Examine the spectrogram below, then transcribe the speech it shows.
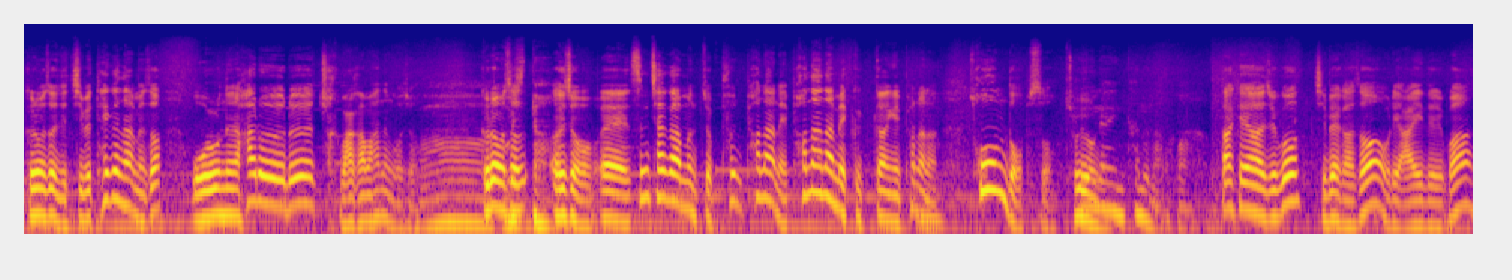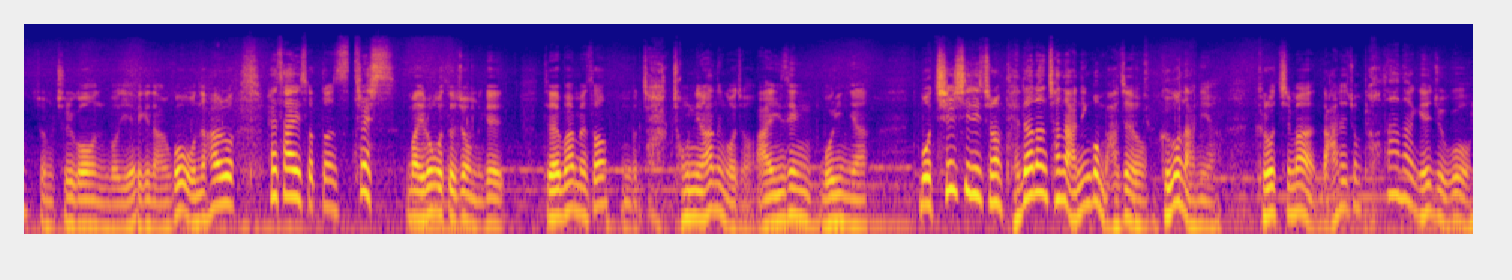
그러면서 이제 집에 퇴근하면서 오늘 하루를 쫙 마감하는 거죠. 와, 그러면서 멋있다. 어, 그죠. 예, 승차감은 좀 푸- 편안해. 편안함의 극강의 편안함. 소음도 없어. 조용히. K9 타는 아빠. 딱 해가지고 집에 가서 우리 아이들과 좀 즐거운 뭐 얘기 나누고 오늘 하루 회사에 있었던 스트레스 막 이런 것도 좀 이렇게 드라이브 하면서 뭐쫙 정리를 하는 거죠. 아 인생 뭐 있냐. 뭐 7시리즈처럼 대단한 차는 아닌 건 맞아요. 그건 아니야. 그렇지만 나를 좀 편안하게 해주고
